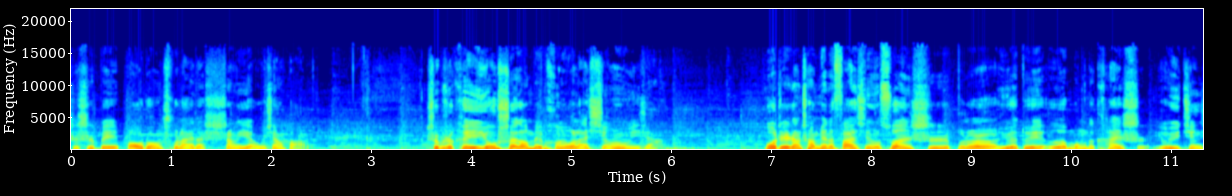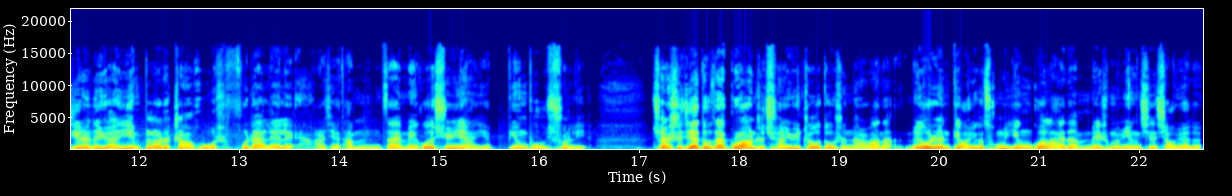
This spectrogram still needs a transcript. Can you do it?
只是被包装出来的商业偶像罢了。是不是可以用帅到没朋友来形容一下？不过这张唱片的发行算是 Blur 乐队噩梦的开始。由于经纪人的原因，Blur 的账户是负债累累，而且他们在美国的巡演也并不顺利。全世界都在 grunge，全宇宙都是 Nirvana，没有人屌一个从英国来的没什么名气的小乐队。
